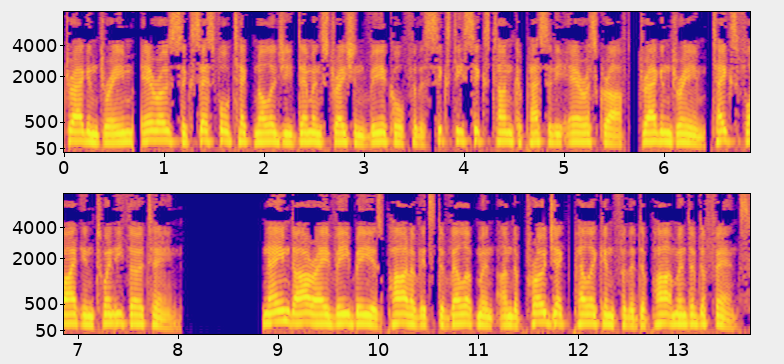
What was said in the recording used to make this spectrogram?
Dragon Dream, Aero's successful technology demonstration vehicle for the 66-ton capacity Aeroscraft, Dragon Dream takes flight in 2013. Named RAVB as part of its development under Project Pelican for the Department of Defense.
